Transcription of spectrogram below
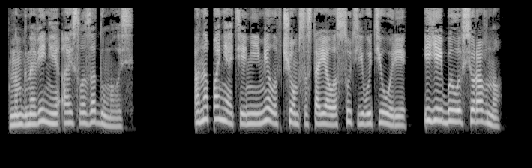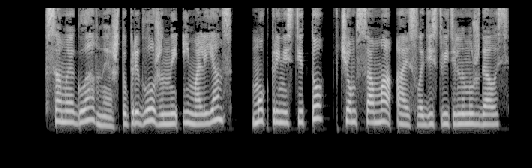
На мгновение Айсла задумалась. Она понятия не имела, в чем состояла суть его теории, и ей было все равно. Самое главное, что предложенный им альянс мог принести то, в чем сама Айсла действительно нуждалась.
